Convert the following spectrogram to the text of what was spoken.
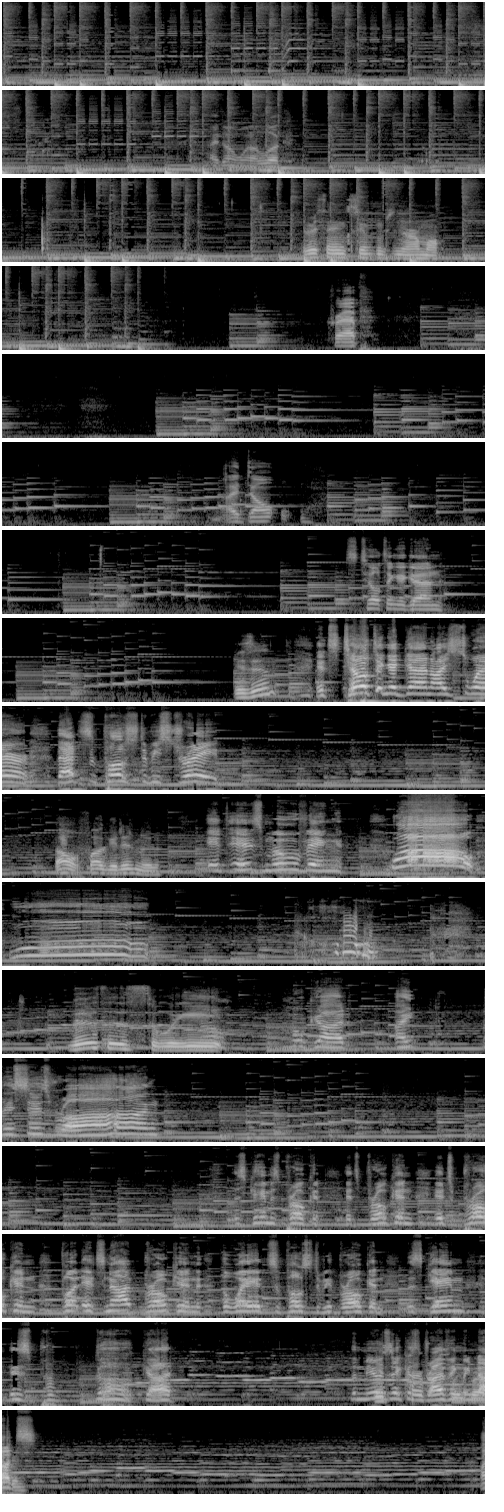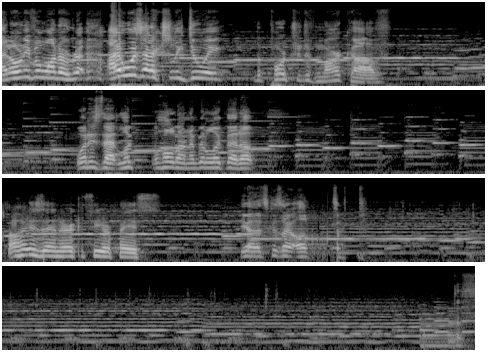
I don't want to look. Everything seems normal. Crap. I don't. It's tilting again. Is it? It's tilting again, I swear! That's supposed to be straight! Oh, fuck, it did move. It is moving! Whoa! Whoa! this is sweet. Oh, oh god. I. This is wrong! This game is broken. It's broken. It's broken, but it's not broken the way it's supposed to be broken. This game is. Br- oh god. The music is driving me broken. nuts. I don't even want to. Re- I was actually doing the portrait of Markov. What is that? Look, hold on. I'm gonna look that up. Oh, hey, Xander, I can see your face. Yeah, that's because I. I'll...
